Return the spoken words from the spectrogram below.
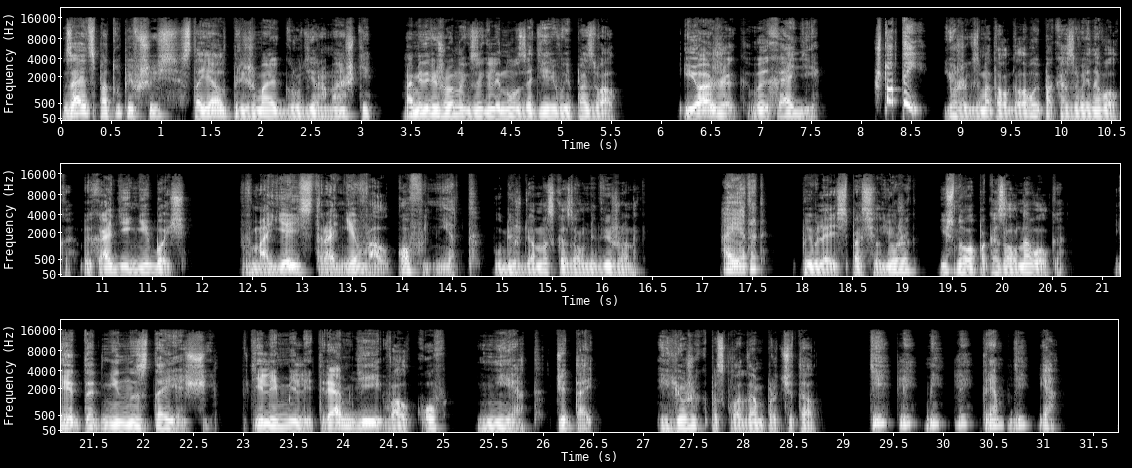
Заяц, потупившись, стоял, прижимая к груди ромашки, а медвежонок заглянул за дерево и позвал. — Ежик, выходи. — Что ты? — ежик замотал головой, показывая на волка. — Выходи, не бойся. В моей стране волков нет, — убежденно сказал медвежонок. — А этот? — появляясь, спросил ежик и снова показал на волка. — Этот не настоящий. В телемилитрямдии волков нет. Читай. И ежик по складам прочитал. — Телемилитрямдия.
